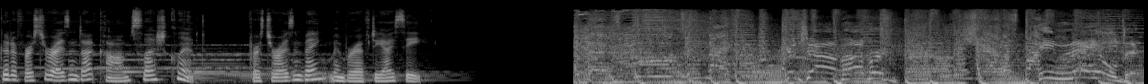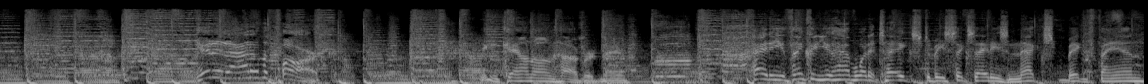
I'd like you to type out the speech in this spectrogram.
Go to firsthorizon.com slash Clint. First Horizon Bank member FDIC. Good job, Hubbard. He nailed it. Hit it out of the park. You can count on Hubbard, man. Hey, do you think that you have what it takes to be 680's next big fan?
